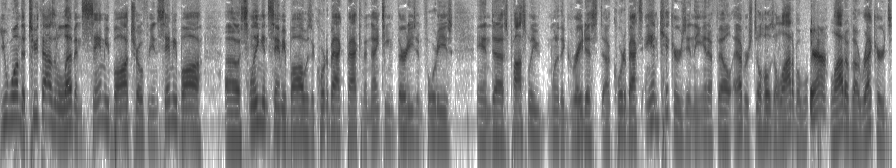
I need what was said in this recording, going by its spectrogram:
You won the 2011 Sammy Baugh Trophy, and Sammy Baugh uh, Slinging Sammy Baugh was a quarterback back in the 1930s and 40s, and uh, is possibly one of the greatest uh, quarterbacks and kickers in the NFL ever. Still holds a lot of a yeah. lot of uh, records.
